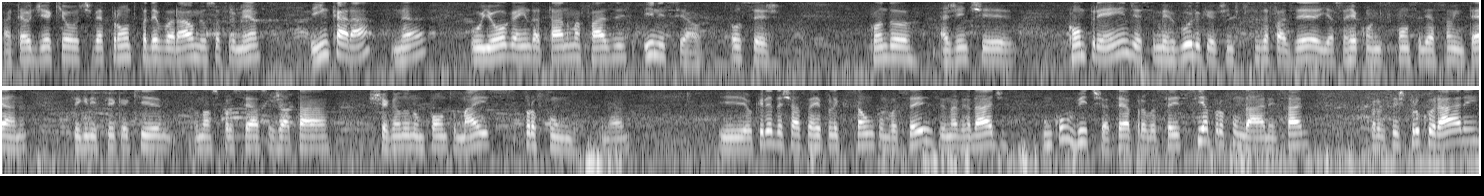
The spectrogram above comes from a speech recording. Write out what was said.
até o dia que eu estiver pronto para devorar o meu sofrimento e encarar, né? O yoga ainda está numa fase inicial. Ou seja, quando a gente compreende esse mergulho que a gente precisa fazer e essa reconciliação interna, significa que o nosso processo já está chegando num ponto mais profundo, né? E eu queria deixar essa reflexão com vocês e, na verdade, um convite até para vocês se aprofundarem, sabe? Para vocês procurarem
